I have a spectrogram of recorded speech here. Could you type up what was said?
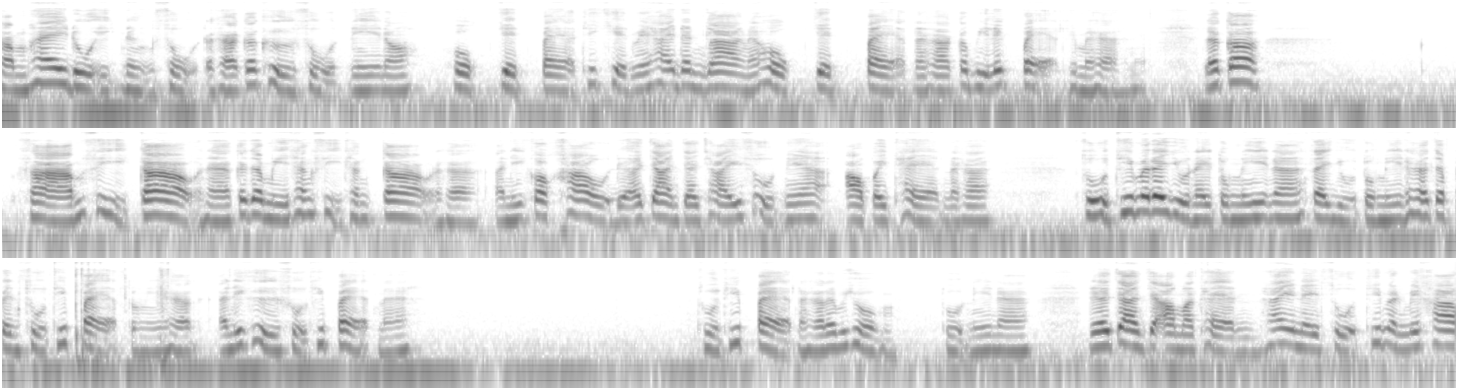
ทำให้ดูอีกหนึ่งสูตรนะคะ ก็คือสูตรนี้เนาะ หกเจ็ดแปดที่เขียนไว้ให้ด้านล่างนะหกเจ็ดแปดนะคะ ก็มีเลขแปดใช่ไหมคะเนี่ยแล้วก็สามสี่เก้านะ ก็จะมีทั้งสี่ทั้งเก้านะคะ อันนี้ก็เข้า เดี๋ยวอาจารย์จะใช้สูตรเนี้ยเอาไปแทนนะคะ สูตรที่ไม่ได้อยู่ในตรงนี้นะ แต่อยู่ตรงนี้นะคะ จะเป็นสูตรที่แปดตรงนี้นะคะอันนี้คือสูตรที่แปดนะ สูตรที่แปดนะคะท่านผู้ชมสูตรนี้นะ เดี๋ยวอาจารย์จะเอามาแทนให้ในสูตรที่มันไม่เข้า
